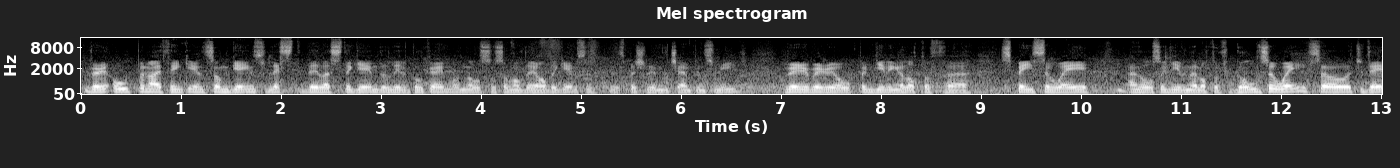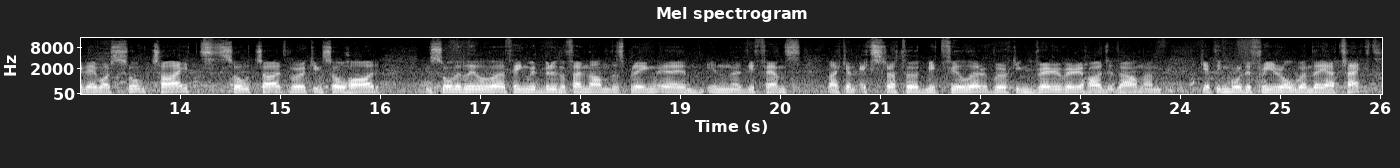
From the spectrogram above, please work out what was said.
very open, I think in some games, less the Leicester game, the Liverpool game, and also some of the other games, especially in the Champions League, very very open, giving a lot of uh, space away, and also giving a lot of goals away. So today they were so tight, so tight, working so hard. You saw the little uh, thing with Bruno Fernandes playing um, in uh, defense like an extra third midfielder, working very, very hard down and getting more the free role when they attacked.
